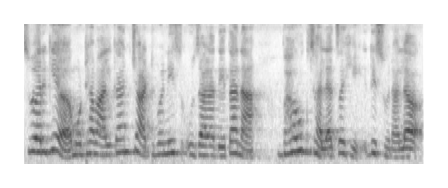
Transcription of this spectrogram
स्वर्गीय मोठ्या मालकांच्या आठवणीस उजाळा देताना भाऊक झाल्याचंही दिसून आलं.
